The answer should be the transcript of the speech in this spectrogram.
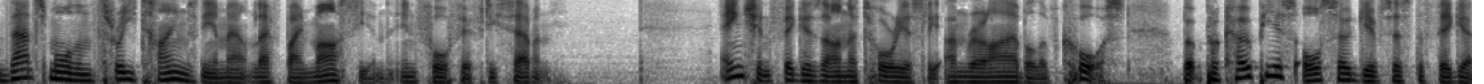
That's more than three times the amount left by Marcian in 457. Ancient figures are notoriously unreliable, of course, but Procopius also gives us the figure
